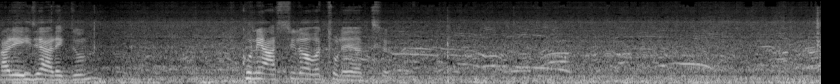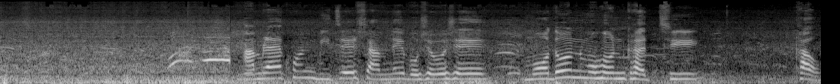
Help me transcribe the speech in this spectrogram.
আরে এই যে আরেকজন। এক্ষুনি আসছিল, আবার চলে যাচ্ছে। আমরা এখন বিচের সামনে বসে বসে মদন মোহন খাচ্ছি। খাও।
